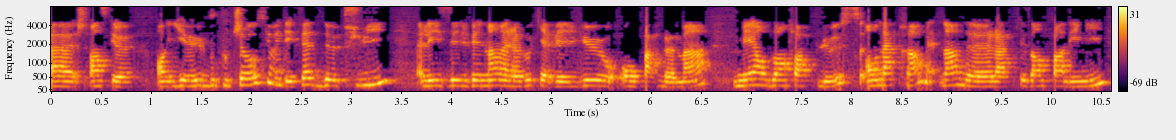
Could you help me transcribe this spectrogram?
euh, je pense que il y a eu beaucoup de choses qui ont été faites depuis les événements malheureux qui avaient lieu au, Parlement, mais on doit en faire plus. On apprend maintenant de la présente pandémie.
